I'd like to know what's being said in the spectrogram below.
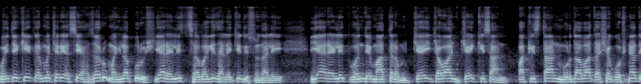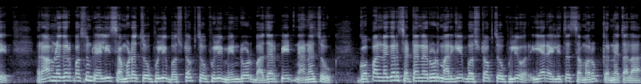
वैद्यकीय कर्मचारी असे हजारो महिला पुरुष या रॅलीत सहभागी झाल्याचे दिसून आले. या रॅलीत वंदे मातरम जय जवान जय किसान पाकिस्तान मुर्दाबाद अशा घोषणा देत रामनगरपासून रॅली सामोडा चौफुली बसस्टॉप चौफुली मेन रोड बाजारपेठ नाना चौक. गोपालनगर सटाणा रोड मार्गे बसस्टॉप चौफुलीवर या रॅलीचा समारोप करण्यात आला.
